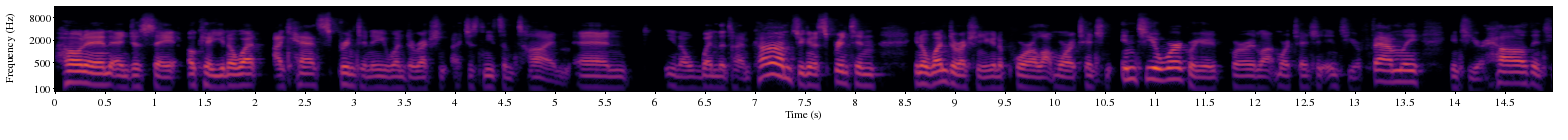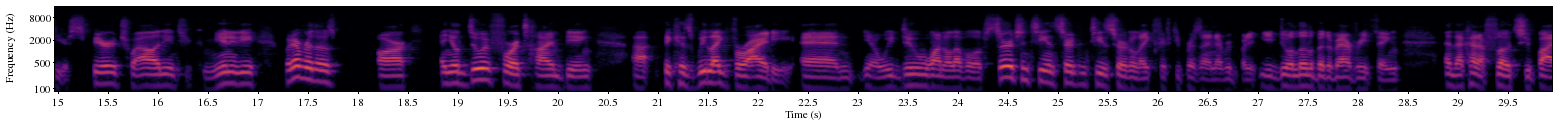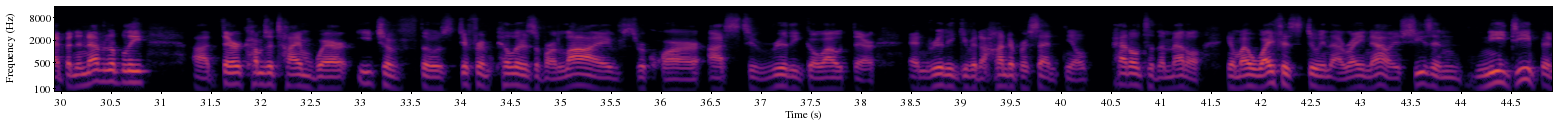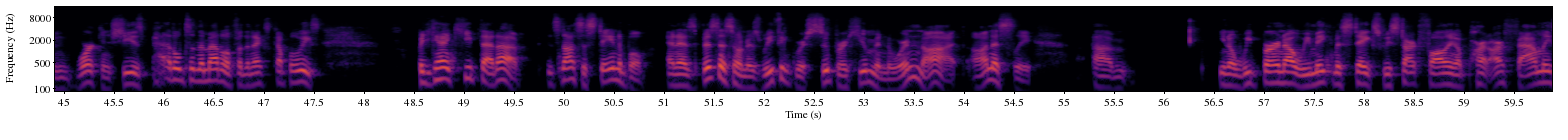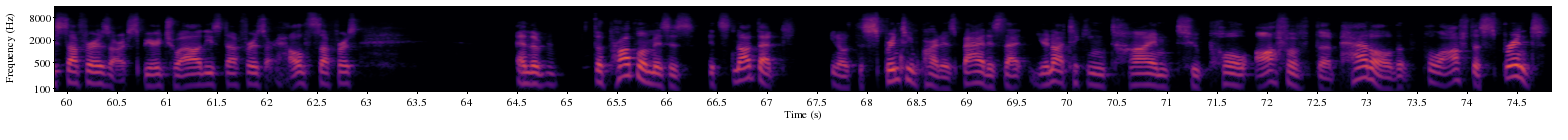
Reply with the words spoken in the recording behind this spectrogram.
hone in and just say okay you know what? I can't sprint in any one direction. I just need some time. And you know when the time comes you're going to sprint in you know one direction. You're going to pour a lot more attention into your work or you pour a lot more attention into your family into your health into your spirituality into your community whatever those are and you'll do it for a time being uh, because we like variety. And you know we do want a level of certainty and certainty is sort of like 50% everybody you do a little bit of everything and that kind of floats you by. But inevitably uh, there comes a time where each of those different pillars of our lives require us to really go out there and really give it 100% you know pedal to the metal. You know my wife is doing that right now and she's in knee deep in work and she is pedal to the metal for the next couple of weeks. But you can't keep that up. It's not sustainable. And as business owners we think we're superhuman. We're not honestly. Um, you know we burn out we make mistakes we start falling apart. Our family suffers our spirituality suffers our health suffers. And the the problem is is it's not that you know the sprinting part is bad is that you're not taking time to pull off of the pedal to pull off the sprint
